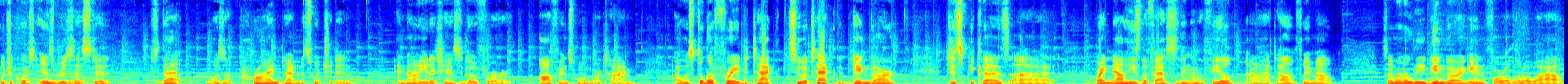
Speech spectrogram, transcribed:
which of course is resisted, so that was a prime time to switch it in. And now I get a chance to go for offense one more time. I was still afraid to attack to attack the Gengar, just because uh, right now he's the fastest thing on the field. I don't have Talonflame out. So I'm going to leave Gengar again for a little while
